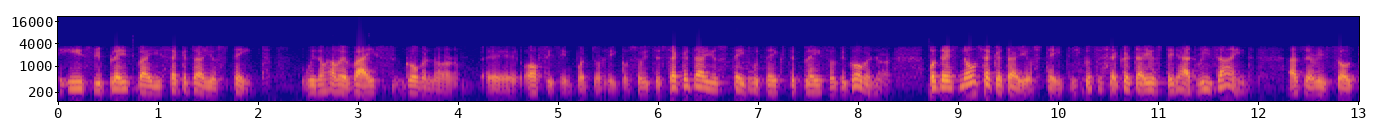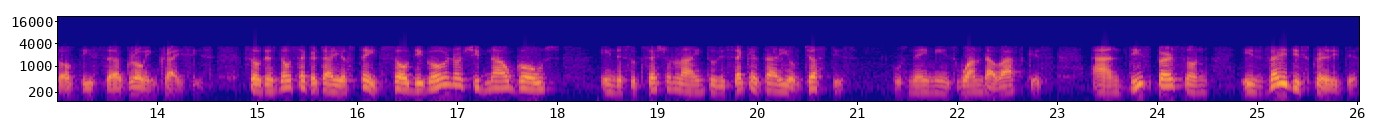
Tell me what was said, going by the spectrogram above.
he is replaced by the Secretary of State we don't have a vice governor uh, office in Puerto Rico. So it's the Secretary of State who takes the place of the governor. But there's no Secretary of State because the Secretary of State had resigned as a result of this uh, growing crisis. So there's no Secretary of State. So the governorship now goes in the succession line to the Secretary of Justice, whose name is Wanda Vázquez. And this person is very discredited,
